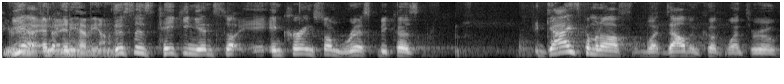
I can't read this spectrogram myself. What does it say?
You're yeah, have, and, and heavy on him. this is taking in so, incurring some risk because guys coming off what Dalvin Cook went through,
